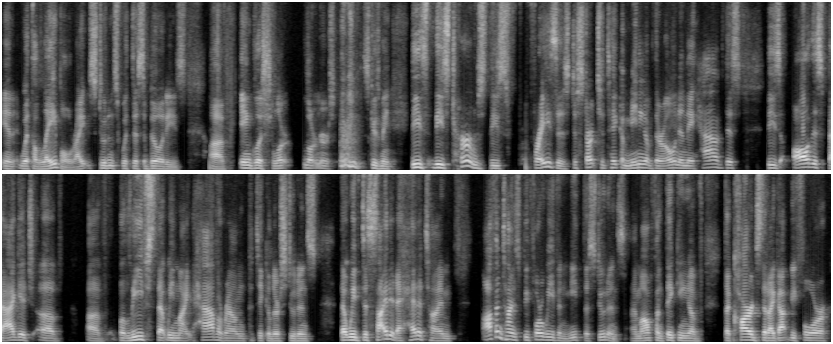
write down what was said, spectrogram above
in with a label, right? Students with disabilities, uh, English lear- learners, excuse me. These these terms, these phrases just start to take a meaning of their own and they have this these all this baggage of of beliefs that we might have around particular students that we've decided ahead of time oftentimes before we even meet the students i'm often thinking of the cards that i got before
